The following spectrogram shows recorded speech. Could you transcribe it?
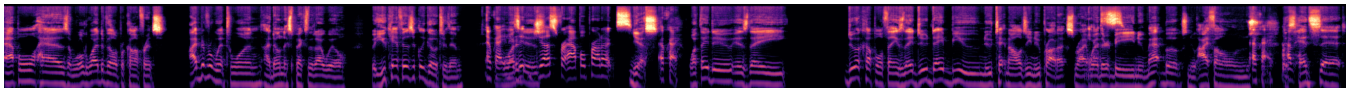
Apple has a Worldwide Developer Conference. I've never went to one. I don't expect that I will, but you can't physically go to them. Okay, And what is it it is- just for Apple products? Yes. Okay, What they do is they do a couple of things. They do debut new technology, new products, right? Whether it be new MacBooks, new iPhones, okay. this I've- headset,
